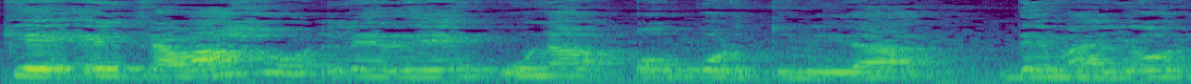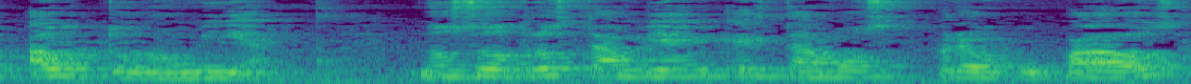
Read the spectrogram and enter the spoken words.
que el trabajo le dé una oportunidad de mayor autonomía. Nosotros también estamos preocupados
